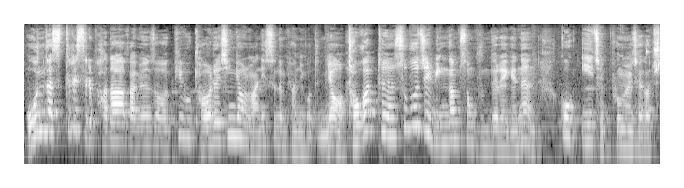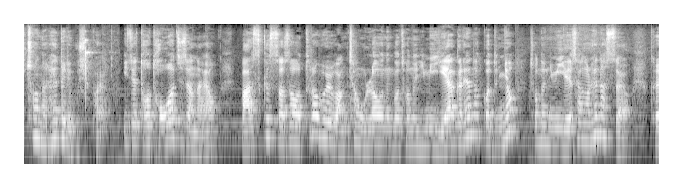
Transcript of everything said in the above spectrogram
온갖 스트레스를 받아가면서 피부 결에 신경을 많이 쓰는 편이거든요. 저 같은 수부지 민감성 분들에게는 꼭 이 제품을 제가 추천을 해드리고 싶어요. 이제 더 더워지잖아요. 마스크 써서 트러블 왕창 올라오는 거 저는 이미 예약을 해놨거든요. 저는 이미 예상을 해놨어요. 그래서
